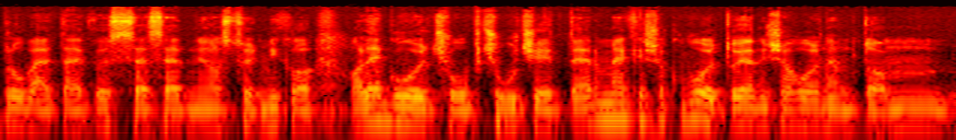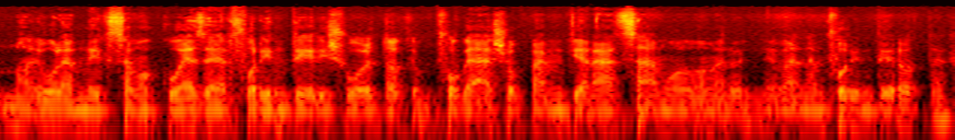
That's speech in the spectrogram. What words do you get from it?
próbálták összeszedni azt, hogy mik a, a legolcsóbb csúcséttermek, és akkor volt olyan is, ahol nem tudom, ha jól emlékszem, akkor ezer forintért is voltak fogások, mint ilyen átszámolva, mert nyilván nem forintért adták.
